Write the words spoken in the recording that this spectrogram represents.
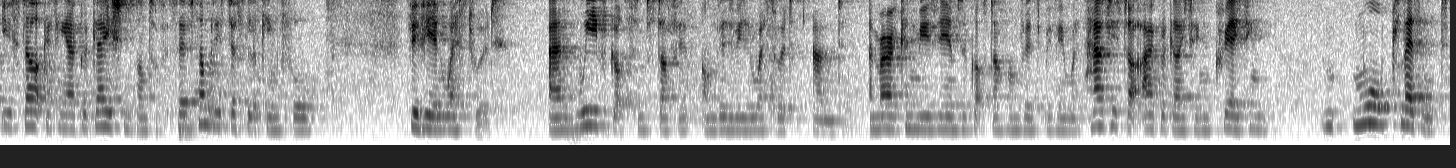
you start getting aggregations on top of it. So if somebody's just looking for Vivienne Westwood, and we've got some stuff in, on Vivienne Westwood, and American museums have got stuff on Vivienne Westwood, how do you start aggregating, and creating more pleasant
